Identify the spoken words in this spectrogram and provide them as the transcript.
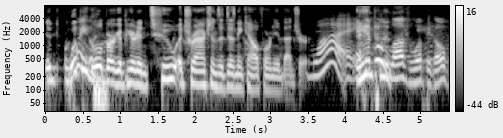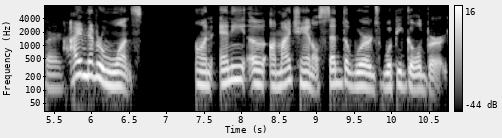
It, Whoopi Wait. Goldberg appeared in two attractions at Disney California Adventure. Why? And- People loved Whoopi Goldberg. I've never once on any of on my channel said the words Whoopi Goldberg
